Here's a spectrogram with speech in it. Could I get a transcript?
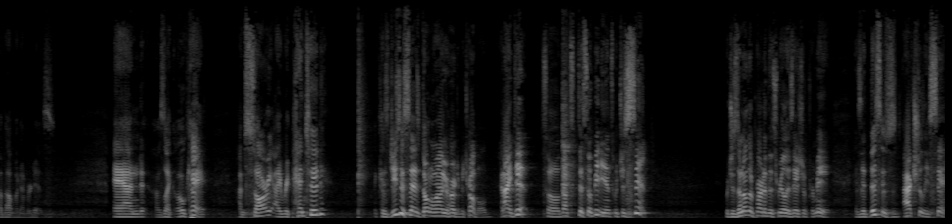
about whatever it is. And I was like, okay, I'm sorry, I repented. Because Jesus says, don't allow your heart to be troubled. And I did. So that's disobedience, which is sin. Which is another part of this realization for me, is that this is actually sin,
